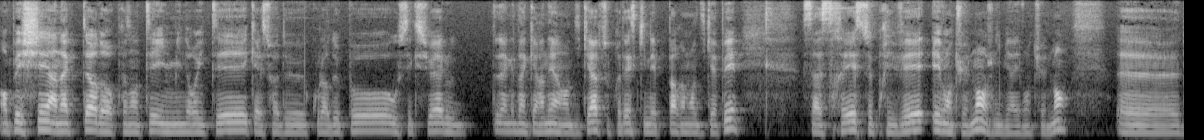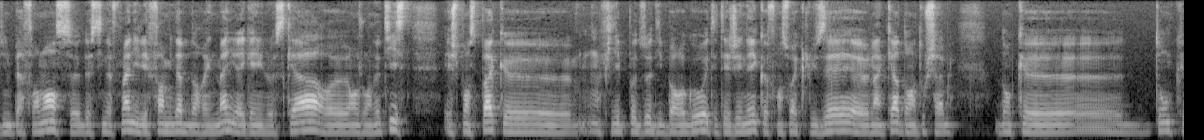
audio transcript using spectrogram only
empêcher un acteur de représenter une minorité, qu'elle soit de couleur de peau ou sexuelle, ou d'incarner un handicap sous prétexte qu'il n'est pas vraiment handicapé, ça serait se priver éventuellement, je dis bien éventuellement, euh, d'une performance Steve Hoffman. Il est formidable dans Rain Man, il a gagné l'Oscar euh, en jouant autiste. Et je pense pas que euh, Philippe Pozzo di Borgo ait été gêné que François Cluzet euh, l'incarne dans Intouchable. Donc, donc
